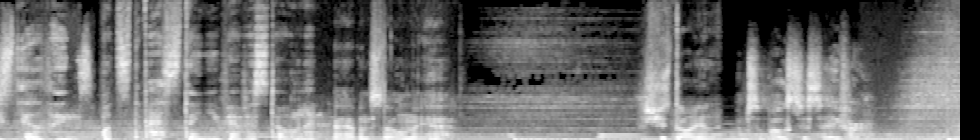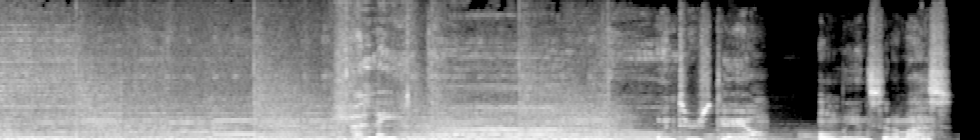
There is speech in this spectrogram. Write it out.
You steal things. What's the best thing you've ever stolen? I haven't stolen it yet. She's dying. I'm supposed to save her. You're late. Winter's Tale, only in cinemas.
